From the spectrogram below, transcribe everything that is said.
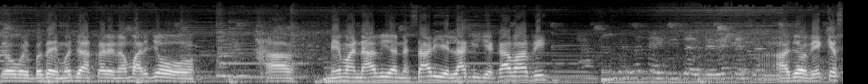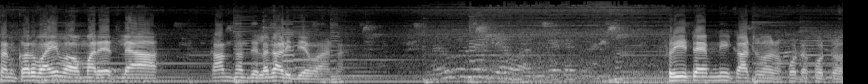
જો ભાઈ બધાય મજા કરે ને અમારે જો આ મહેમાન આવી અને સાડીએ લાગી ગયા. કા ભાભી? આ જો વેકેશન કરવા આવ્યા અમારે એટલે આ કામ ધંધે લગાડી દેવાના. ફ્રી ટાઈમ નહીં કાઢવાનો ખોટો ખોટો.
